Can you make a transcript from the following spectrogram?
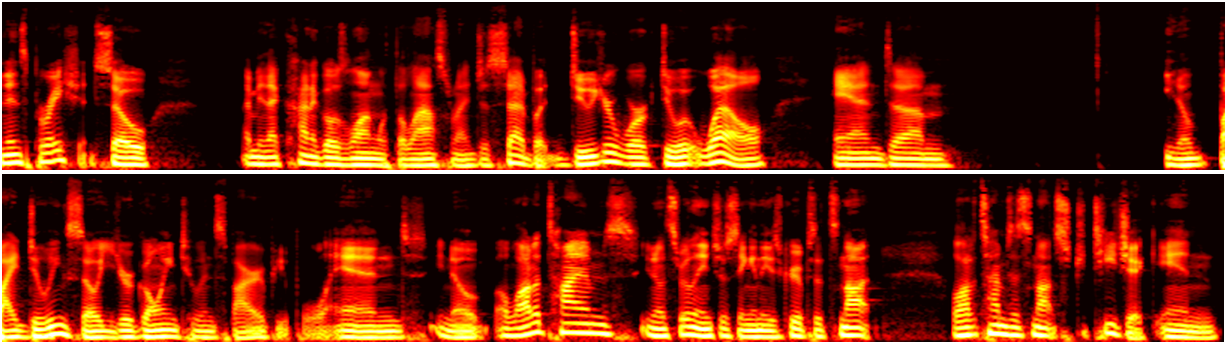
an inspiration. So, I mean, that kind of goes along with the last one I just said, but do your work, do it well, and um, you know by doing so you're going to inspire people. And you know a lot of times you know it's really interesting in these groups it's not a lot of times it's not strategic in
